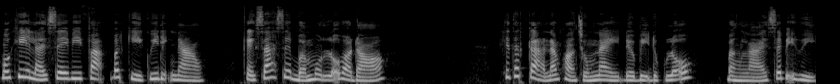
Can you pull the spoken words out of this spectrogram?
Mỗi khi lái xe vi phạm bất kỳ quy định nào, cảnh sát sẽ bấm một lỗ vào đó. Khi tất cả 5 khoảng trống này đều bị đục lỗ, bằng lái sẽ bị hủy.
